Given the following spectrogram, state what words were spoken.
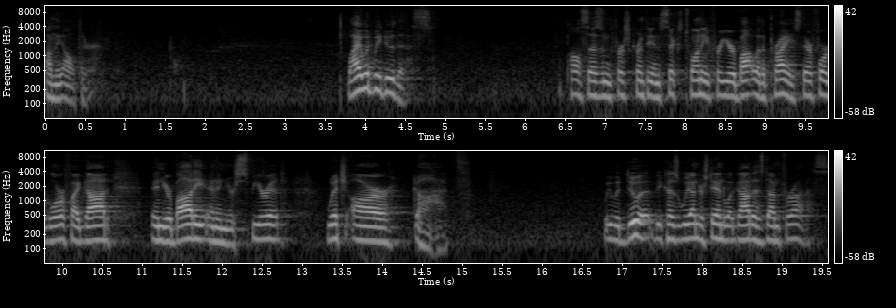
on the altar. Why would we do this? Paul says in 1 Corinthians 6:20 for you're bought with a price therefore glorify God in your body and in your spirit which are God's. We would do it because we understand what God has done for us.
